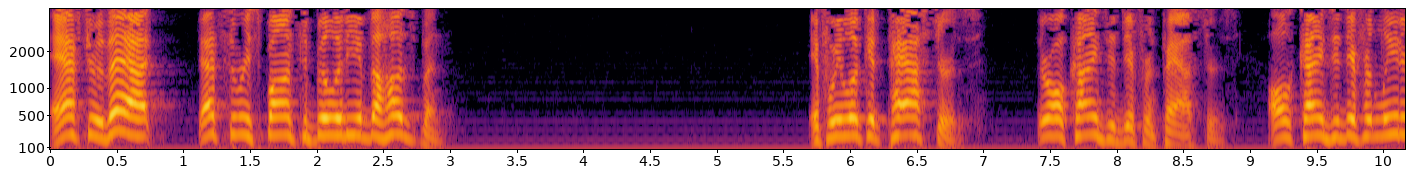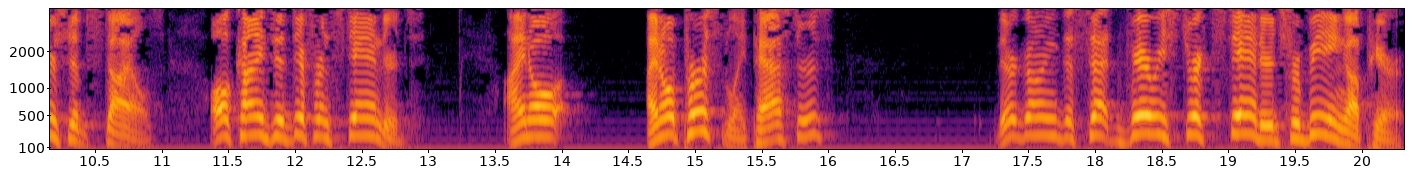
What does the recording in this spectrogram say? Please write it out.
after that, that's the responsibility of the husband. If we look at pastors, there are all kinds of different pastors, all kinds of different leadership styles, all kinds of different standards. I know, I know personally, pastors, they're going to set very strict standards for being up here.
